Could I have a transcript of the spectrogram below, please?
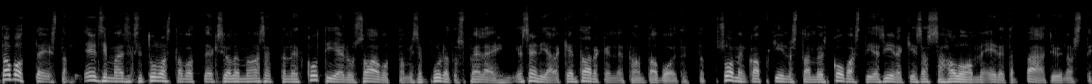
Tavoitteista. Ensimmäiseksi tulostavoitteeksi olemme asettaneet kotiedun saavuttamisen pudotuspeleihin ja sen jälkeen tarkennetaan tavoitetta. Suomen Cup kiinnostaa myös kovasti ja siinä kisassa haluamme edetä päätyyn asti.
